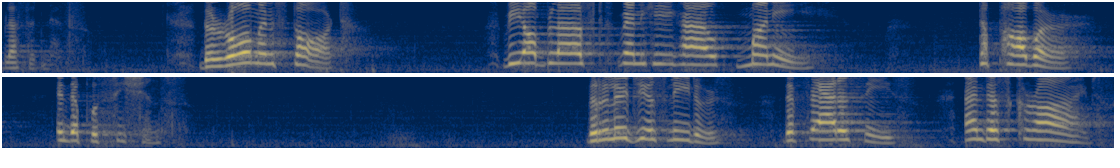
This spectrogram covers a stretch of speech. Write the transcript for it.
blessedness. The Romans thought we are blessed when we have money, the power, and the positions. The religious leaders, the Pharisees, and the scribes,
